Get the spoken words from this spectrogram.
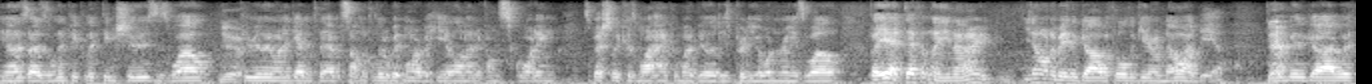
you know, those Olympic lifting shoes as well. Yeah. If you really want to get into that, but something with a little bit more of a heel on it if I'm squatting, especially because my ankle mobility is pretty ordinary as well. But yeah, definitely, you know, you don't want to be the guy with all the gear and no idea. You want to be the guy with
